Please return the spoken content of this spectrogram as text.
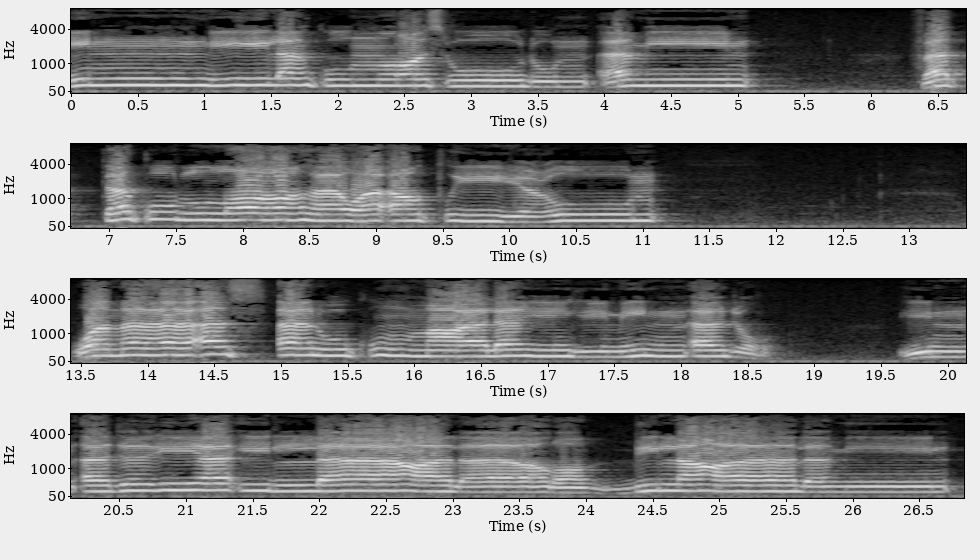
إني لكم رسول أمين. فاتقوا الله وأطيعون. وما أسألكم عليه من أجر. إن أجري إلا على رب العالمين.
